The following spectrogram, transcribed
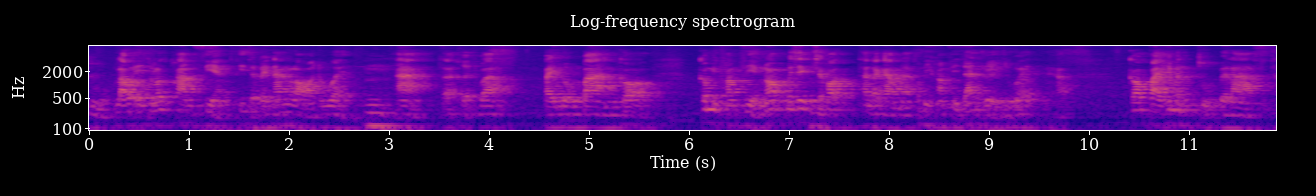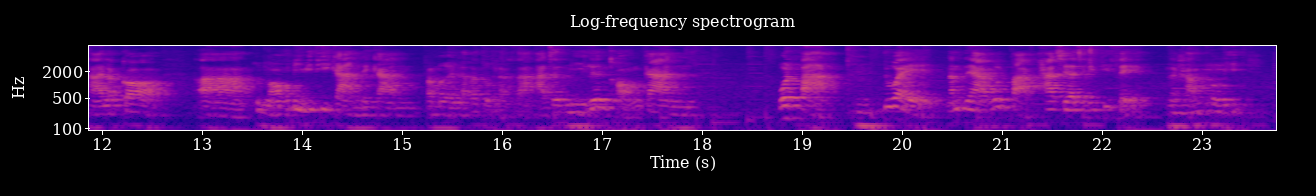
ถูก เราเองก็ลดความเสี่ยงที่จะไปนั่งรอด้วยอืมอ่าถ้าเกิดว่าไปโรงพยาบาลก็ก็มีความเสี่ยงเนาะไม่ใช่เฉพาะทันตกรรมนะก็มีความเสี่ยงด้านอื่นด้วยนะครับ ก็ไปให้มันถูกเวลาสุดท้ายแล้วก็อ่า คุณหมอก็มีวิธีการในการประเมินแล้วก็ตรวจรักษา อาจจะมีเรื่องของการบ้วนปากอืมด้วยน้ำยาบ้วนปากฆ่าเชื้อชนิดพิเศษนะครับอืโพมวิโพ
